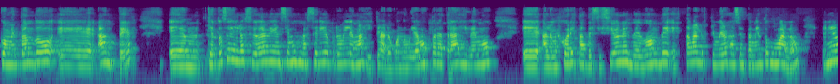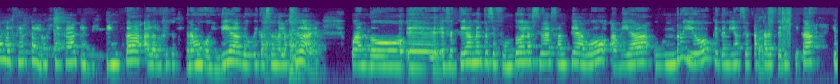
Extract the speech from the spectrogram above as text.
comentando eh, antes, em, que entonces en la ciudad evidenciamos una serie de problemas y claro, cuando miramos para atrás y vemos eh, a lo mejor estas decisiones de dónde estaban los primeros asentamientos humanos, tenían una cierta lógica que es distinta a la lógica que tenemos hoy día de ubicación de las ciudades. Cuando eh, efectivamente se fundó la ciudad de Santiago, había un río que tenía ciertas características que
